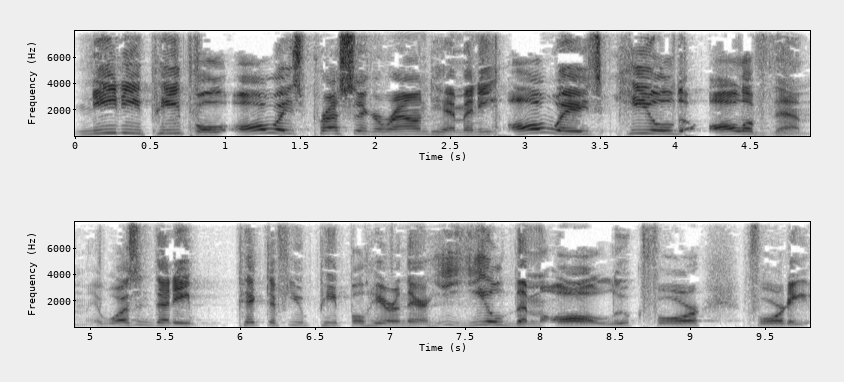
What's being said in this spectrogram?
needy people always pressing around him, and he always healed all of them. It wasn't that he picked a few people here and there. He healed them all. Luke 4 40.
